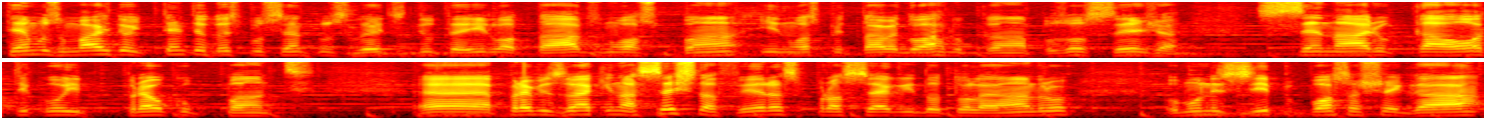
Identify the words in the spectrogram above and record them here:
Temos mais de 82% dos leitos de UTI lotados no OSPAN e no Hospital Eduardo Campos, ou seja, cenário caótico e preocupante. É, previsão é que na sexta-feira, prossegue doutor Leandro, o município possa chegar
